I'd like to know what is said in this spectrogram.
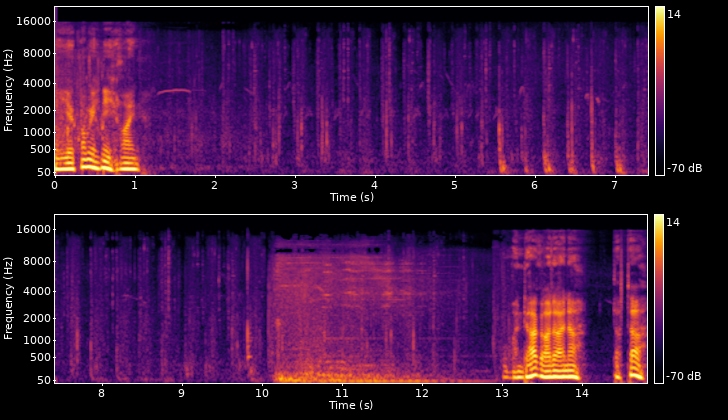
Okay, hier komme ich nicht rein. Wo war da gerade einer? Doch da.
